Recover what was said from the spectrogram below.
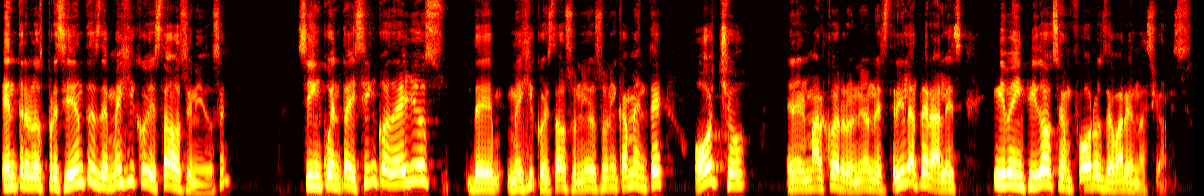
entre los presidentes de México y Estados Unidos. ¿eh? 55 de ellos de México y Estados Unidos únicamente, 8 en el marco de reuniones trilaterales y 22 en foros de varias naciones.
